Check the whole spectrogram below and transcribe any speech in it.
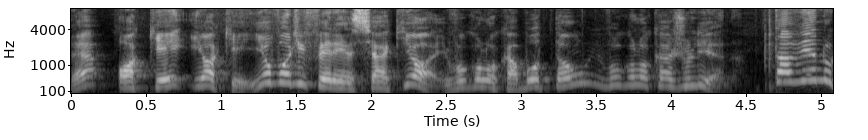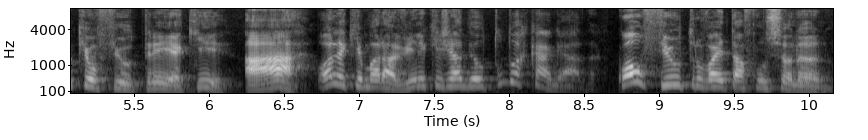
né? Ok e ok. E eu vou diferenciar aqui, ó, eu vou colocar botão e vou colocar Juliana. Tá vendo que eu filtrei aqui? A A? Olha que maravilha que já deu tudo a cagada. Qual filtro vai estar tá funcionando?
